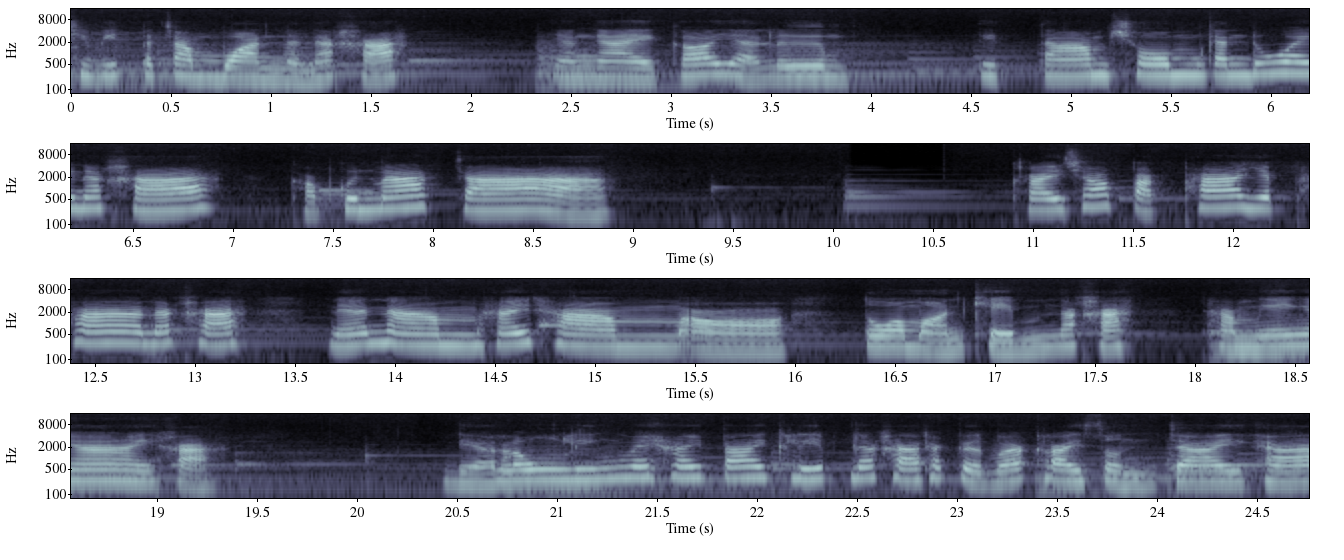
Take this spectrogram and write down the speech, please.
ชีวิตประจำวันน่ะนะคะ ยังไงก็อย่าลืมติดตามชมกันด้วยนะคะ ขอบคุณมากจ้า ใครชอบปักผ้าเย็บผ้านะคะ แนะนำให้ทำอตัวหมอนเข็มนะคะทำง่ายๆค่ะ เดี๋ยวลงลิงก์ไว้ให้ใต้คลิปนะคะ ถ้าเกิดว่าใครสนใจค่ะ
